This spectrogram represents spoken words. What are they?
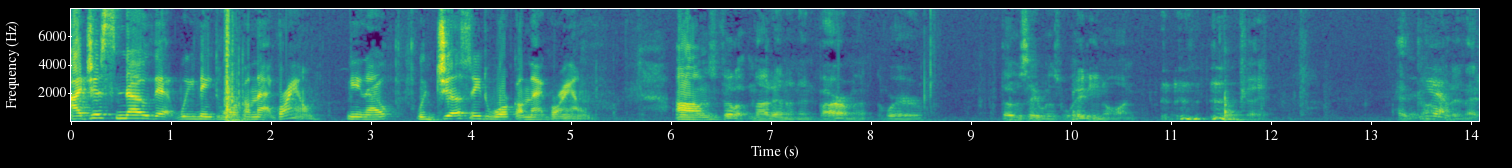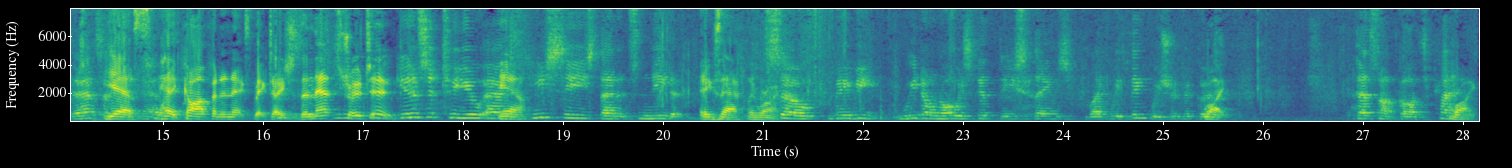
I just know that we need to work on that ground. You know, we just need to work on that ground. Was Um, Philip not in an environment where those he was waiting on, okay, Had Yeah, confident that's expectations. Yes, Yeah. had confident expectations, and that's He- true He too. gives it to you Yeah. as he sees that it's needed. Exactly right. So maybe we don't always get these things like we think we should because Right, that's not God's plan. right.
